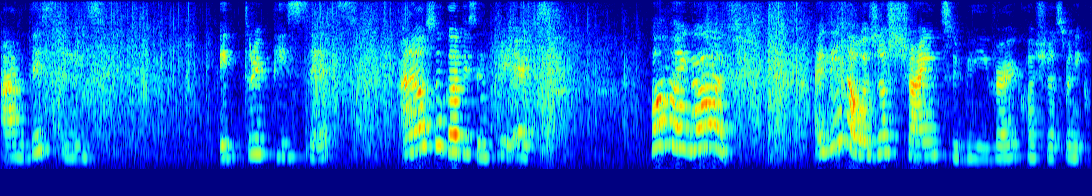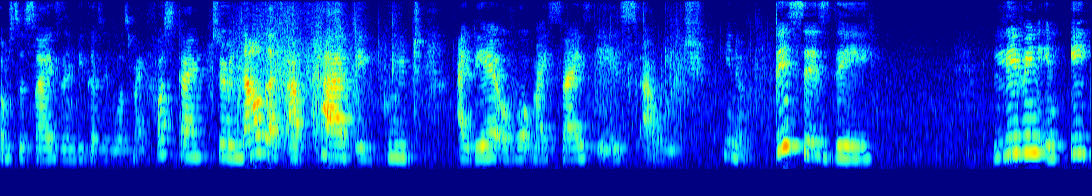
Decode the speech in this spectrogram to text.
and this is a three-piece set. And i also got this in 3x oh my god I think I was just trying to be very cautious when it comes to sizing because it was my first time. So now that I've had a good idea of what my size is, I would, you know. This is the living in it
